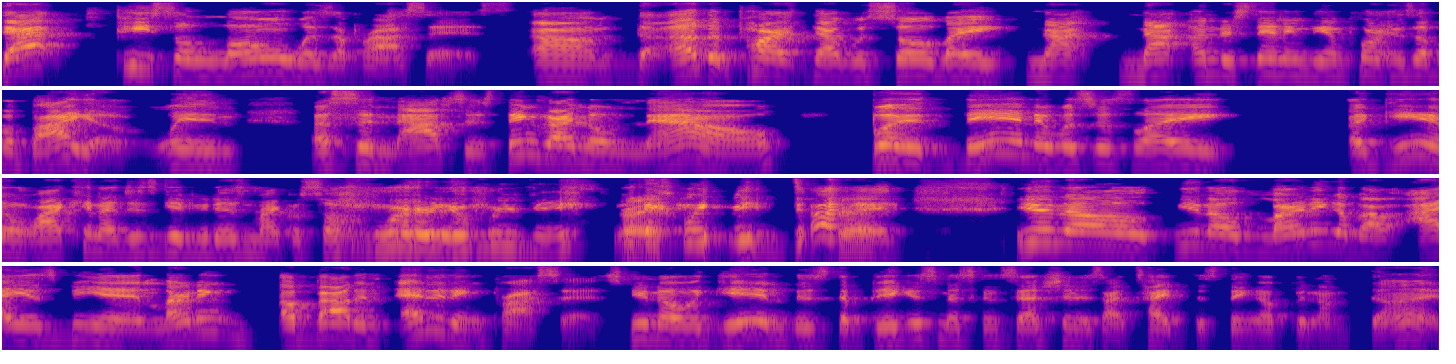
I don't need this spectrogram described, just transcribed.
that piece alone was a process um the other part that was so like not not understanding the importance of a bio when a synopsis things i know now but then it was just like again, why can't I just give you this Microsoft Word and we be right. like we be done? Right. You know, you know, learning about ISBN, learning about an editing process. You know, again, this the biggest misconception is I type this thing up and I'm done.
